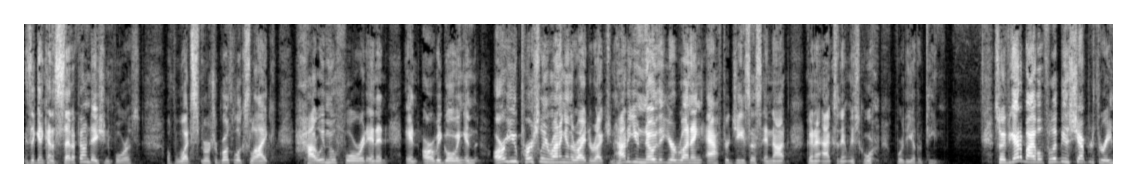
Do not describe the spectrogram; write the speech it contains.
is again kind of set a foundation for us of what spiritual growth looks like, how do we move forward in it, and are we going and are you personally running in the right direction? How do you know that you're running after Jesus and not going to accidentally score for the other team? So, if you got a Bible, Philippians chapter 3,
